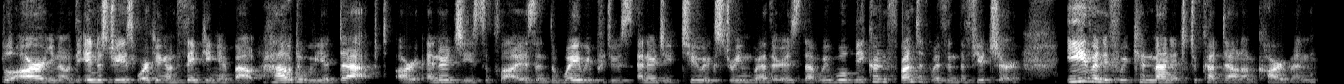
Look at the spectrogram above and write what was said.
people are you know the industry is working on thinking about how do we adapt our energy supplies and the way we produce energy to extreme weathers that we will be confronted with in the future even if we can manage to cut down on carbon.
